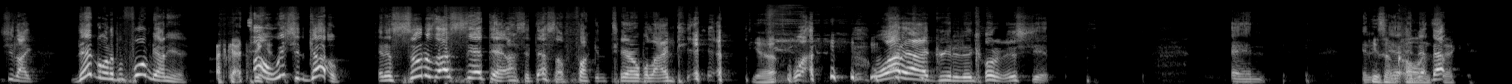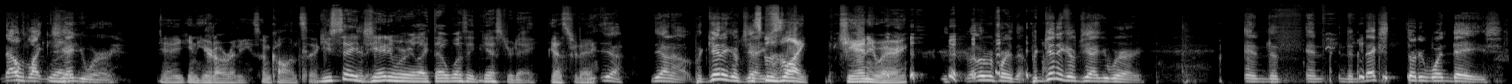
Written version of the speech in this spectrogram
She's like, "They're going to perform down here. I've got tickets. Oh, we should go." And as soon as I said that, I said, "That's a fucking terrible idea. Yeah. why? Why did I agree to go to this shit?" And, and He's on and- and calling that, sick. that was like Right. January. Yeah, you can hear it already. He's on calling sick You say It- January like that wasn't yesterday. yesterday. Yeah, yeah, no, beginning of This January. was like January. Let me rephrase that. Beginning of January, and the and the next thirty-one days,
